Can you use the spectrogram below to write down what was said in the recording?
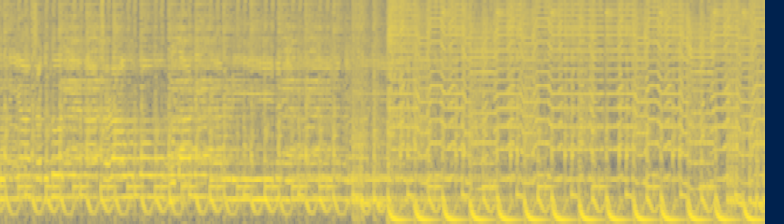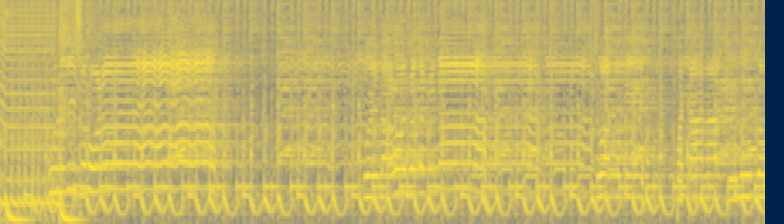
દુનિયા જગદોરી ના ચડાવું તો હું ગુલાડી મેલડી પૂર્વી સરોણા કોઈ દાડો જગતના ચોક મે પટાના ખેલું તો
